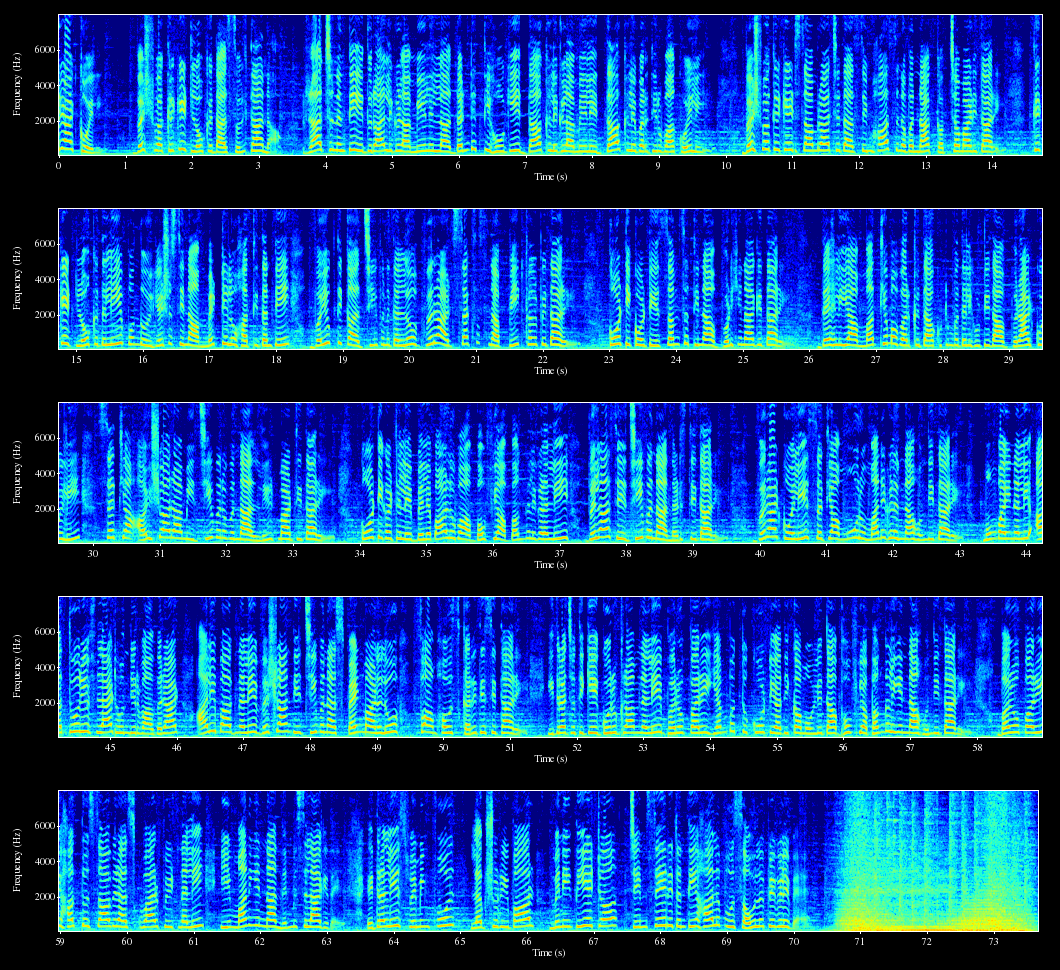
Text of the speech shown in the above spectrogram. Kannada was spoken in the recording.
ವಿರಾಟ್ ಕೊಹ್ಲಿ, ವಿಶ್ವ ಕ್ರಿಕೆಟ್ ಲೋಕದ ಸುಲ್ತಾನ. ರಾಜನಂತೆ ಎದುರಾಳಿಗಳ ಮೇಲೆಲ್ಲ ದಂಡೆತ್ತಿ ಹೋಗಿ ದಾಖಲೆಗಳ ಮೇಲೆ ದಾಖಲೆ ಬರೆದಿರುವ ಕೊಹ್ಲಿ, ವಿಶ್ವ ಕ್ರಿಕೆಟ್ ಸಾಮ್ರಾಜ್ಯದ ಸಿಂಹಾಸನವನ್ನ ಕಬ್ಜ ಮಾಡಿದ್ದಾರೆ. ಕ್ರಿಕೆಟ್ ಲೋಕದಲ್ಲಿ ಒಂದು ಯಶಸ್ಸಿನ ಮೆಟ್ಟಿಲು ಹತ್ತಿದಂತೆ ವೈಯಕ್ತಿಕ ಜೀವನದಲ್ಲೂ ವಿರಾಟ್ ಸಕ್ಸಸ್ನ ಪೀಕ್ ತಲುಪಿದ್ದಾರೆ ಕೋಟಿ ಕೋಟಿ ಸಂಸತ್ತಿನ ಒಡೆಯನಾಗಿದ್ದಾರೆ. ದೆಹಲಿಯ ಮಧ್ಯಮ ವರ್ಗದ ಕುಟುಂಬದಲ್ಲಿ ಹುಟ್ಟಿದ ವಿರಾಟ್ ಕೊಹ್ಲಿ ಸದ್ಯ ಐಷಾರಾಮಿ ಜೀವನವನ್ನ ಲೀಡ್ ಮಾಡ್ತಿದ್ದಾರೆ. ಕೋಟಿಗಟ್ಟಲೆ ಬೆಲೆ ಬಾಳುವ ಭವ್ಯ ಬಂಗಲೆಗಳಲ್ಲಿ ವಿಲಾಸಿ ಜೀವನ ನಡೆಸ್ತಿದ್ದಾರೆ. ವಿರಾಟ್ ಕೊಹ್ಲಿ ಸದ್ಯ ಮೂರು ಮನೆಗಳನ್ನ ಹೊಂದಿದ್ದಾರೆ. ಮುಂಬೈನಲ್ಲಿ ಅದ್ದೂರಿ ಫ್ಲಾಟ್ ಹೊಂದಿರುವ ವಿರಾಟ್ ಅಲಿಬಾಗ್ನಲ್ಲಿ ವಿಶ್ರಾಂತಿ ಜೀವನ ಸ್ಪೆಂಡ್ ಮಾಡಲು ಫಾರ್ಮ್ ಹೌಸ್ ಖರೀದಿಸಿದ್ದಾರೆ. ಇದರ ಜೊತೆಗೆ ಗುರುಗ್ರಾಮ್ನಲ್ಲಿ ಬರೋಬ್ಬರಿ ಎಂಬತ್ತು ಕೋಟಿ ಅಧಿಕ ಮೌಲ್ಯದ ಭವ್ಯ ಬಂಗಲೆಯನ್ನ ಹೊಂದಿದ್ದಾರೆ. ಬರೋಬ್ಬರಿ ಹತ್ತು ಸಾವಿರ ಸ್ಕ್ವೇರ್ ಫೀಟ್ನಲ್ಲಿ ಈ ಮನೆಯನ್ನ ನಿರ್ಮಿಸಲಾಗಿದೆ. ಇದರಲ್ಲಿ swimming pool luxury bar, mini theatre, gym ಸೇರಿದಂತೆ ಹಲವು ಸೌಲಭ್ಯಗಳಿವೆ.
